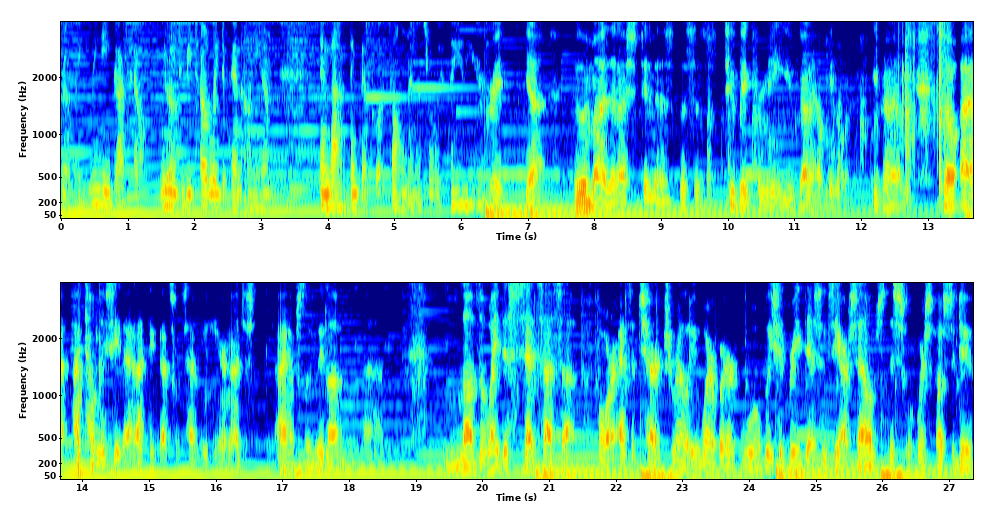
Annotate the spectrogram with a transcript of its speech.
Really, we need God's help. We yeah. need to be totally dependent on Him. And I think that's what Solomon is really saying here. Great. Yeah. Who am I that I should do this? This is too big for me. You've got to help me, Lord. You've got to help me. So I, I totally see that. I think that's what's happening here, and I just, I absolutely love, uh, love the way this sets us up for as a church. Really, where we're, we should read this and see ourselves. This is what we're supposed to do.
